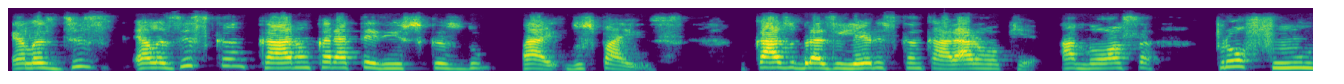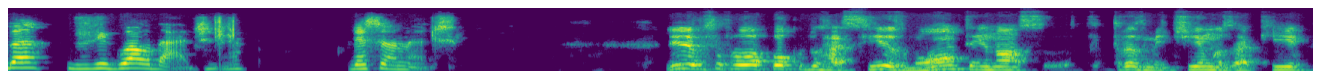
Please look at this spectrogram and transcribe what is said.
elas, diz, elas escancaram características do, dos países. No caso brasileiro, escancararam o quê? A nossa profunda desigualdade. Né? Impressionante. Lília, você falou há pouco do racismo. Ontem nós transmitimos aqui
